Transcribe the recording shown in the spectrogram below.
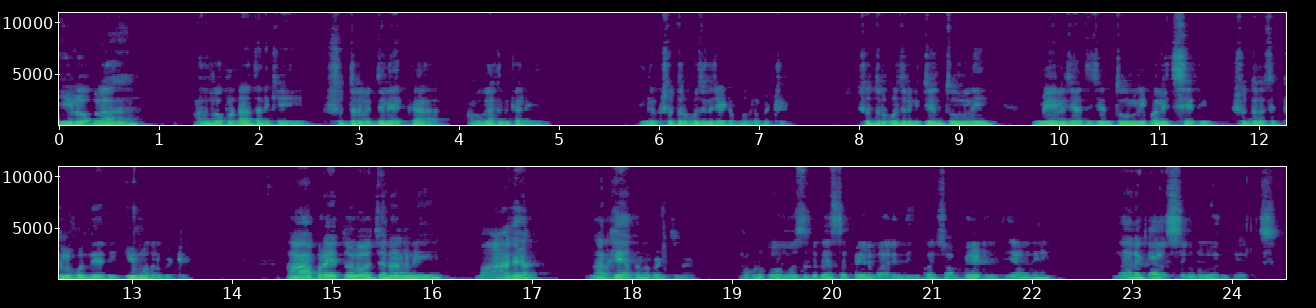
ఈ లోపల అనుకోకుండా అతనికి క్షుద్ర విద్యల యొక్క అవగాహన కలిగింది. ఇంకా క్షుద్ర పూజలు చేయడం మొదలుపెట్టాడు. క్షుద్ర పూజలకి జంతువుల్ని మేలు జాతి జంతువుల్ని బలిచ్చేది క్షుద్ర శక్తులు పొందేది ఇవి మొదలుపెట్టాడు. ఆ ప్రయత్నంలో జనాల్ని బాగా నరకయాతనలో పెడుతున్నాడు. అప్పుడు భౌమసుడు కాస్త పేరు మారింది. ఇంకొంచెం అప్గ్రేడ్ అయింది. ఏమని? నరకాసురుడు అని పేరు వచ్చింది.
